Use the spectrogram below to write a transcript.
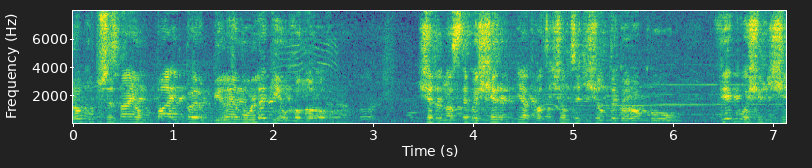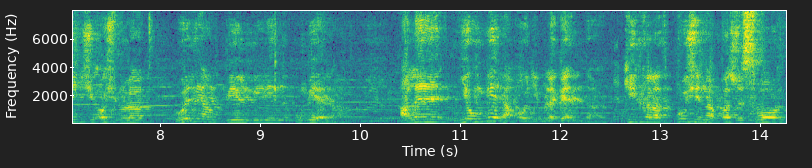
roku przyznają Piper Billemu Legię Honorową. 17 sierpnia 2010 roku w wieku 88 lat William Bill Millin umiera. Ale nie umiera o nim legenda. Kilka lat później na plaży Sword,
